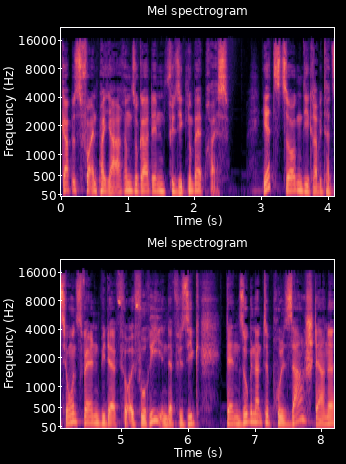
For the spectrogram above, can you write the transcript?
gab es vor ein paar Jahren sogar den Physiknobelpreis. Jetzt sorgen die Gravitationswellen wieder für Euphorie in der Physik, denn sogenannte Pulsarsterne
